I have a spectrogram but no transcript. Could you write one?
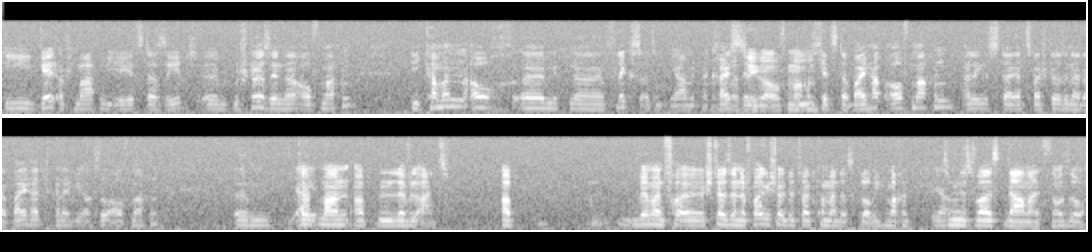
die Geldautomaten, die ihr jetzt da seht, äh, mit einem Störsender aufmachen. Die kann man auch äh, mit einer Flex, also ja, mit einer Kreissäge, Säge die ich jetzt dabei habe, aufmachen. Allerdings, da er zwei Störsender dabei hat, kann er die auch so aufmachen. Ähm, ja, Könnte man ab Level 1. Wenn man äh, Störsender freigeschaltet hat, kann man das, glaube ich, machen. ja, Zumindest war es damals noch so.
